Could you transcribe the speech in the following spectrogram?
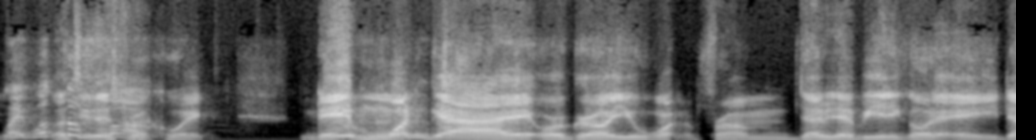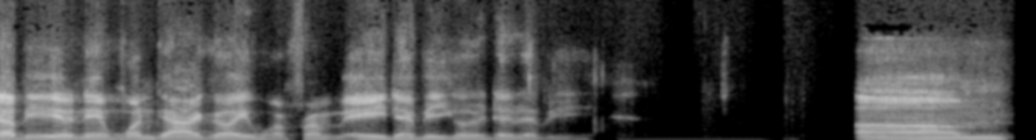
Like, what let's do this real quick. Name one guy or girl you want from WWE to go to AEW, and name one guy or girl you want from AEW to go to WWE. Um,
